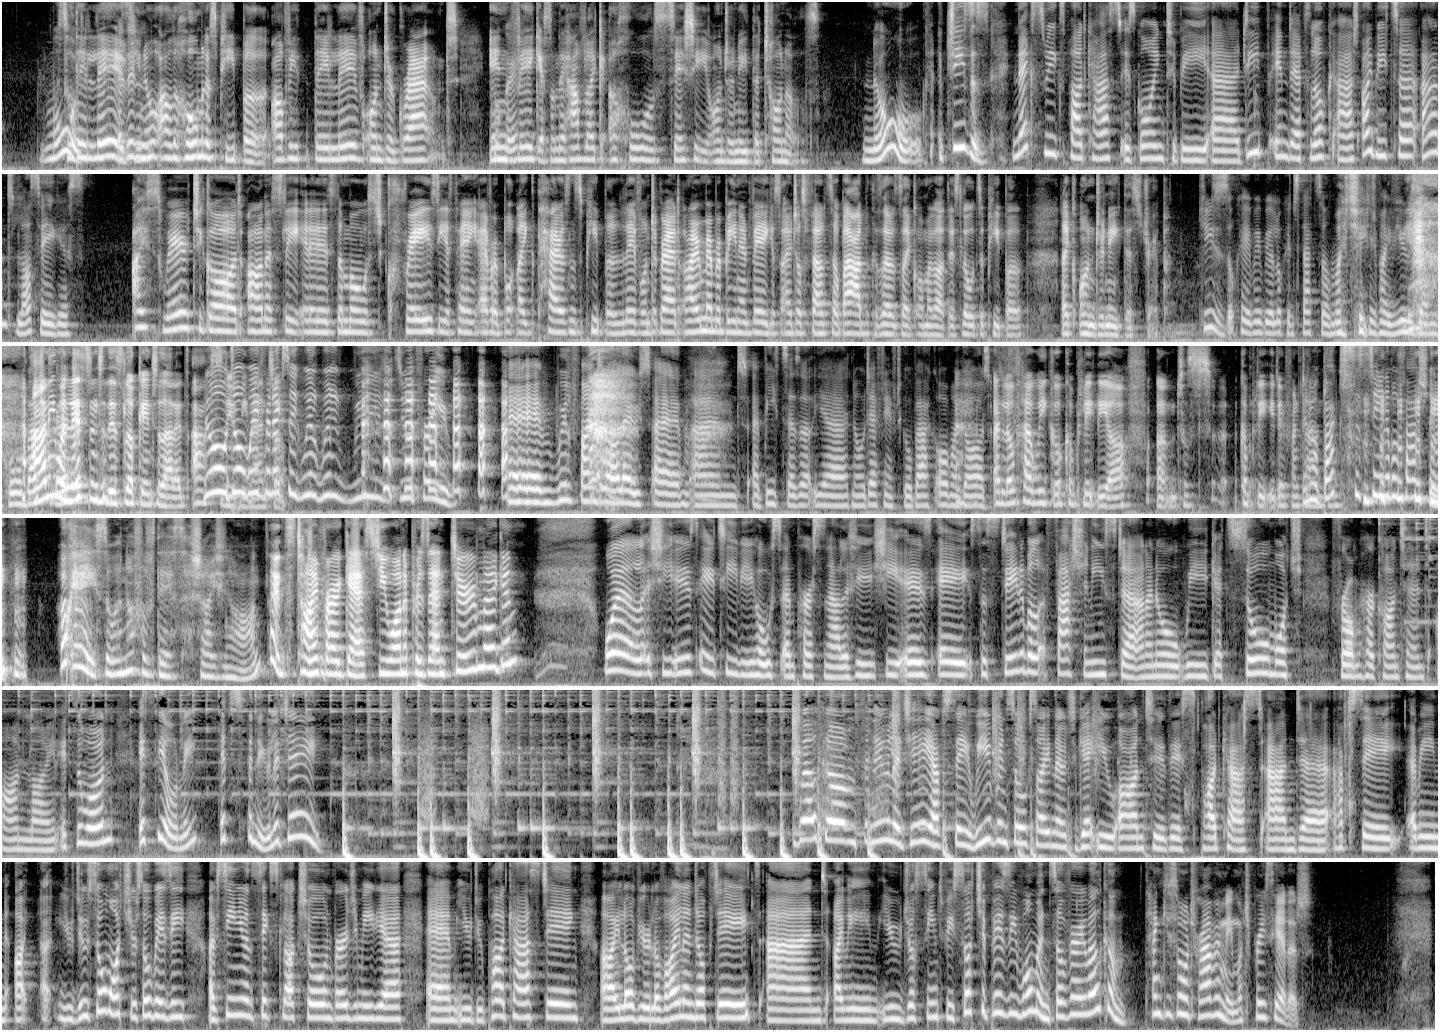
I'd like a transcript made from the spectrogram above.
So they live, in- you know, all the homeless people. Obvi- they live underground in Okay. Vegas, and they have like a whole city underneath the tunnels. No, Jesus! Next week's podcast is going to be a deep, in-depth look at Ibiza and Las Vegas. I swear to God, honestly, it is the most craziest thing ever. But like thousands of people live underground. And I remember being in Vegas, I just felt so bad because I was like, oh my God, there's loads of people like underneath this strip. Jesus, okay, maybe I'll look into that. So I might change my views on going back. Anyone listening to this, look into that. It's absolutely No, don't wait for next week. We'll we'll we'll do it for you. Um, we'll find it all out. Um, and uh, Ibiza, uh, yeah, no, definitely have to go back. Oh my god. I love how we go completely off on just completely different know, back to sustainable fashion. Okay, so enough of this shiting on. It's time for our guest. Do You want to present her, Megan? Well, she is a TV host and personality. She is a sustainable fashionista, and I know we get so much from her content online. It's the one, it's the only, it's Fionnuala Jay. Welcome, Fionnuala Jay. I have to say, we have been so excited now to get you onto this podcast. And uh, I have to say, I mean, I, I, you do so much. You're so busy. I've seen you on the Six O'Clock Show on Virgin Media. Um, you do podcasting. I love your Love Island updates. And I mean, you just seem to be such a busy woman. So, very welcome. Thank you so much for having me. Much appreciated.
